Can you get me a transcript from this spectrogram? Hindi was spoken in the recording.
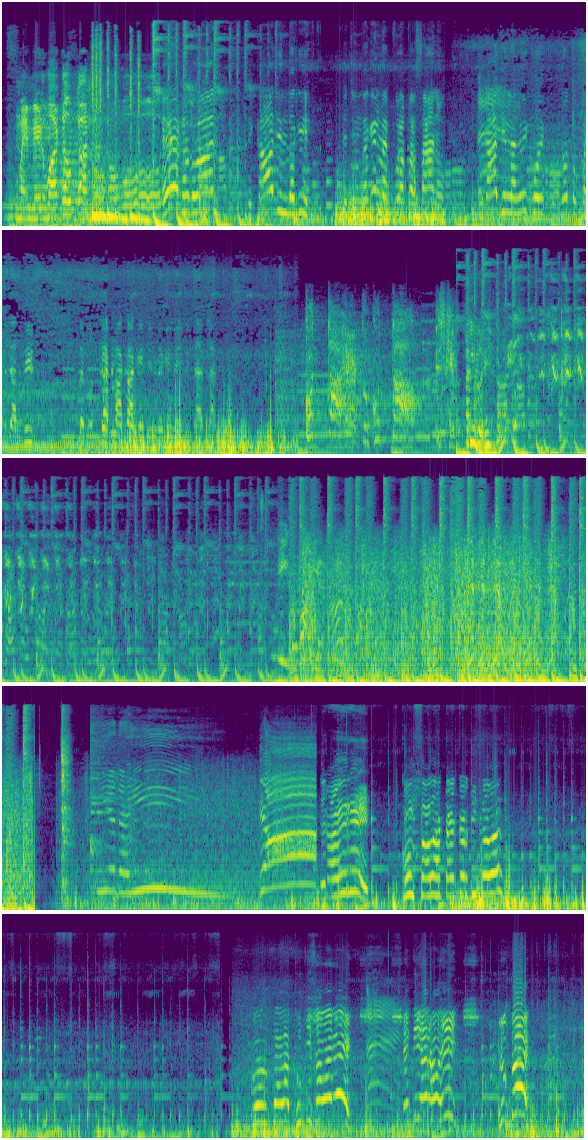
मैं मेड़वा डौका हे। भगवान का ज़िंदगी ये ज़िंदगी में पूरा परेशान हो। का दिन लंगड़ी कोई कोनो तो कट जाती। तो गुटखा खा खा के ज़िंदगी नहीं बिता कुत्ता है तो कुत्ता। इसके काहे रे? कौन साला काय कर दी सब कौन साला थूकी सवार रे? खेती यार हो ही। रुक बे।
